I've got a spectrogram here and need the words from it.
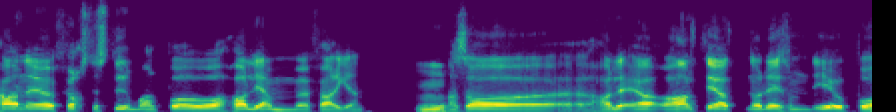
han er jo førstestyrmann på Halhjem-fergen. Mm. Altså, jeg har og sier at når det er som, de er jo på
